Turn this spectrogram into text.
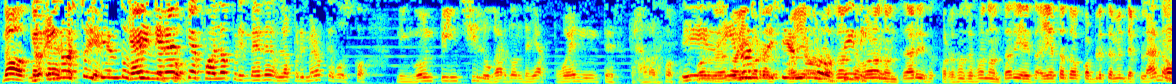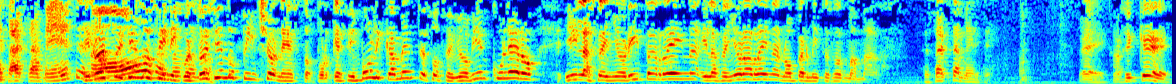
No, ¿qué No, y no estoy qué- siendo ¿qué cínico. crees que fue lo primero, lo primero que buscó? Ningún pinche lugar donde haya puentes, cabrón. Y, Por- y oye, no estoy siendo oye, se cínico. fueron a Ontario, con razón se fueron a Ontario y ahí está todo completamente plano. Exactamente. Y no, estoy siendo cínico, no, no, estoy siendo pinche honesto, porque simbólicamente eso se vio bien culero y la señorita reina y la señora reina no permite esas mamadas. Exactamente. Así que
